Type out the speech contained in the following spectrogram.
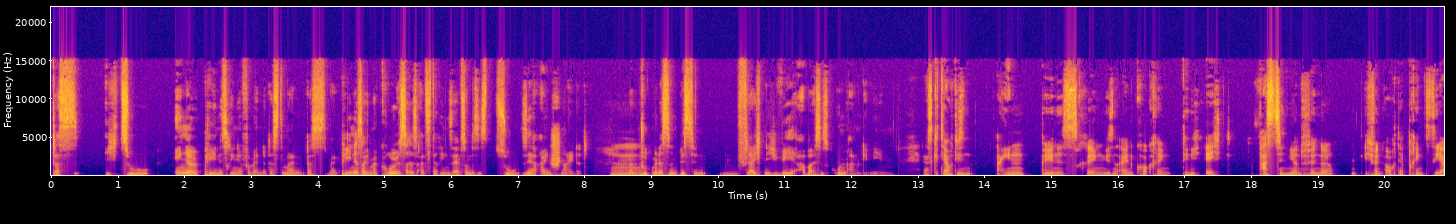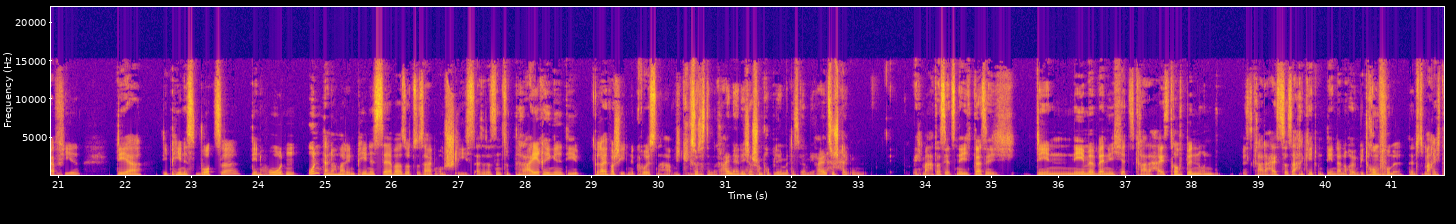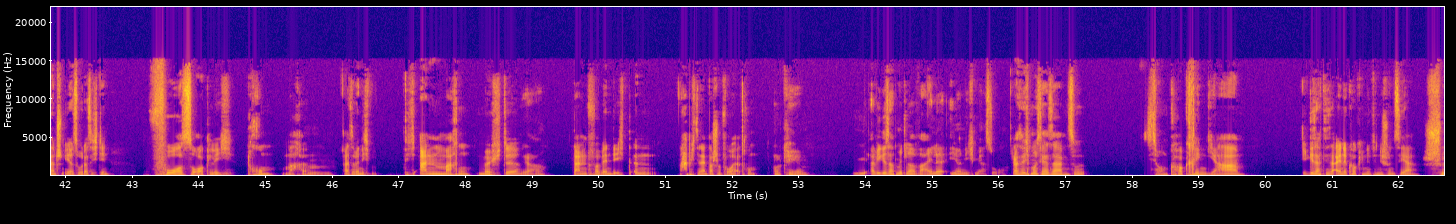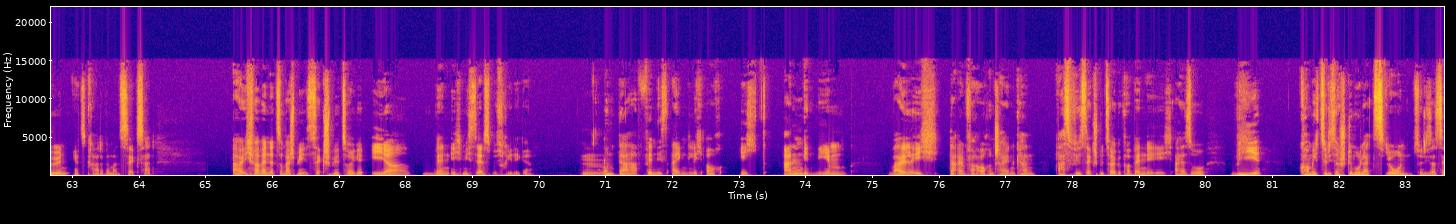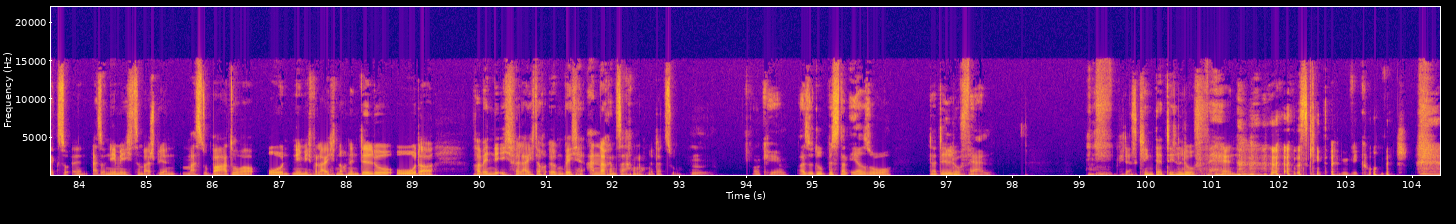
dass ich zu enge Penisringe verwende, dass mein, dass mein Penis, sag ich mal, größer ist als der Ring selbst und dass es zu sehr einschneidet. Und dann tut mir das so ein bisschen, vielleicht nicht weh, aber es ist unangenehm. Es gibt ja auch diesen einen Penisring, diesen einen Cockring, den ich echt faszinierend finde. Ich finde auch, der bringt sehr viel. Der die Peniswurzel, den Hoden und dann nochmal den Penis selber sozusagen umschließt. Also das sind so drei Ringe, die drei verschiedene Größen haben. Wie kriegst du das denn rein? Da hätte ich ja schon Probleme, das irgendwie reinzustecken. Ich mache das jetzt nicht, dass ich den nehme, wenn ich jetzt gerade heiß drauf bin und es gerade heiß zur Sache geht und den dann noch irgendwie drum fummel. Denn das mache ich dann schon eher so, dass ich den vorsorglich drum mache. Hm, Also wenn ich dich anmachen möchte, ja, dann verwende ich, dann habe ich den einfach schon vorher drum. okay. Aber Wie gesagt, mittlerweile eher nicht mehr so. Also ich muss ja sagen, so, so ein Cockring, ja. Wie gesagt, dieser eine Cockring, den finde ich schon sehr schön, jetzt gerade wenn man Sex hat. Aber ich verwende zum Beispiel Sexspielzeuge eher, wenn ich mich selbst befriedige. Hm. Und da finde ich es eigentlich auch echt angenehm, weil ich da einfach auch entscheiden kann, was für Sexspielzeuge verwende ich, also wie komme ich zu dieser Stimulation, zu dieser sexuellen. Also nehme ich zum Beispiel einen Masturbator und nehme ich vielleicht noch einen Dildo oder verwende ich vielleicht auch irgendwelche anderen Sachen noch mit dazu. Hm. Okay. Also du bist dann eher so der Dildo-Fan. Wie das klingt, der Dildo-Fan. das klingt irgendwie komisch.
